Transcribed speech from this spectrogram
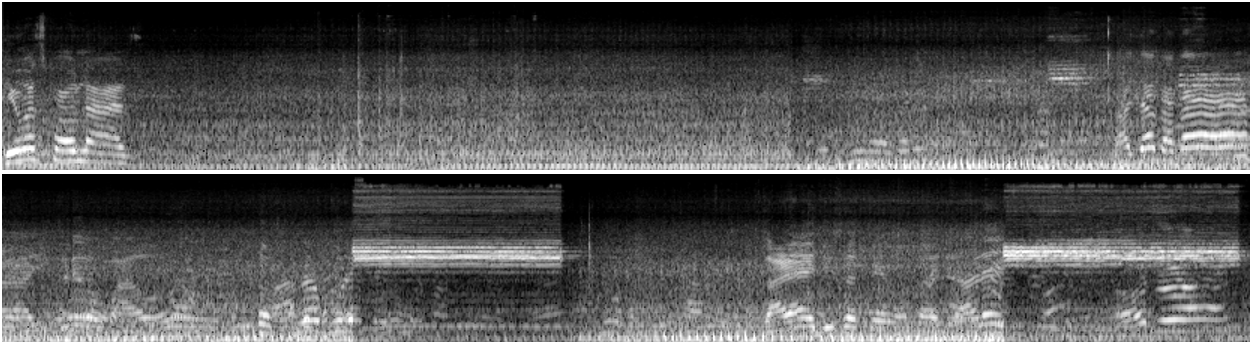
देवच पावला आज. दादा. दादा मागं पुढे काही गाड्या दिसत नाही बाबा. गाड्या आहेत.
